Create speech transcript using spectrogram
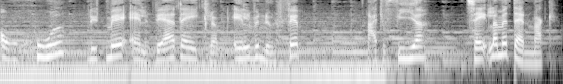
Overhovedet. Lyt med alle hverdag kl. 11.05. Radio 4 taler med Danmark.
